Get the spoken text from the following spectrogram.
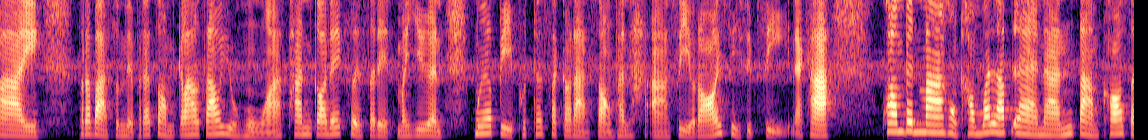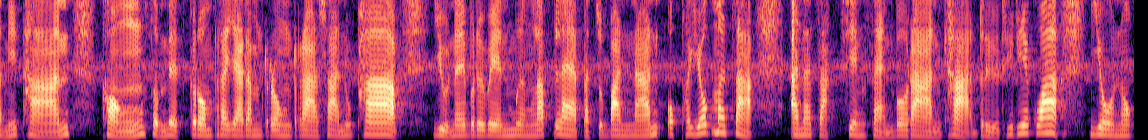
ทัย พระบาทสมเด็จพระจอมเกล้าเจ้าอยู่หัว ท่านก็ได้เคยเสด็จมาเยือนเมื่อปีพุทธศักราช 2444 นะคะ ความเป็นมาของคำว่าลับแลนั้นตามข้อสันนิษฐานของสมเด็จกรมพระยาดำรงราชานุภาพ อยู่ในบริเวณเมืองลับแลปัจจุบันนั้นอพยพมาจากอาณาจักรเชียงแสนโบราณค่ะ หรือที่เรียกว่าโยนก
